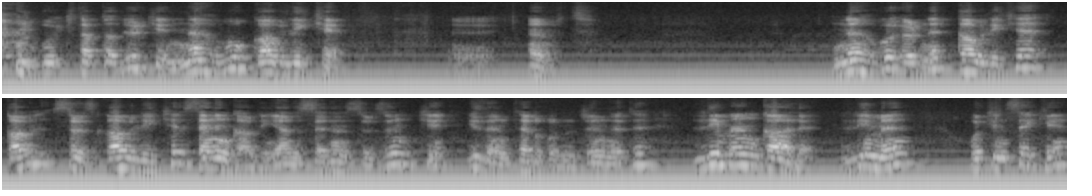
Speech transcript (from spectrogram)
Bu kitapta diyor ki nehvu kavlike. Ee, evet. Nehvu örnek kavlike kavl söz kavlike senin kavlin yani senin sözün ki izen tedhulul cennete limen gale limen o kimse ki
